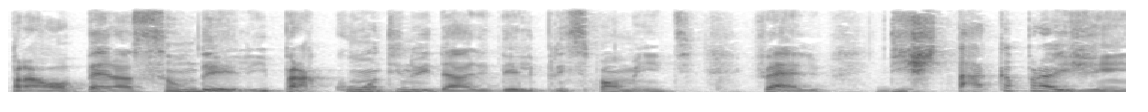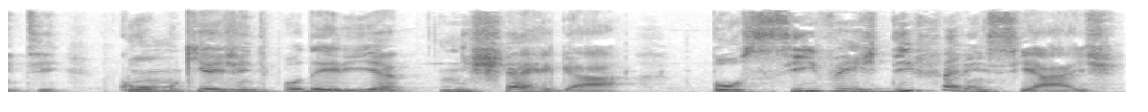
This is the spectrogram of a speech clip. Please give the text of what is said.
para a operação dele e para a continuidade dele principalmente. Velho, destaca pra gente como que a gente poderia enxergar possíveis diferenciais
